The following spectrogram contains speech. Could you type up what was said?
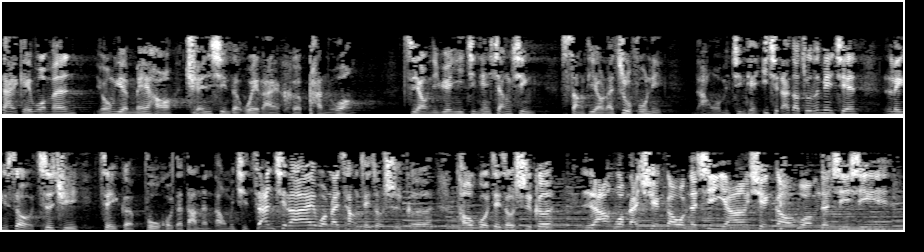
带给我们永远美好、全新的未来和盼望。只要你愿意，今天相信上帝要来祝福你，让我们今天一起来到主的面前，领受、支取这个复活的大能。让我们一起站起来，我们来唱这首诗歌。透过这首诗歌，让我们来宣告我们的信仰，宣告我们的信心。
